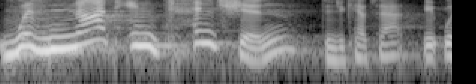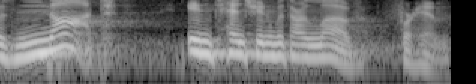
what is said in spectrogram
was not intention. Did you catch that? It was not intention with our love for him.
